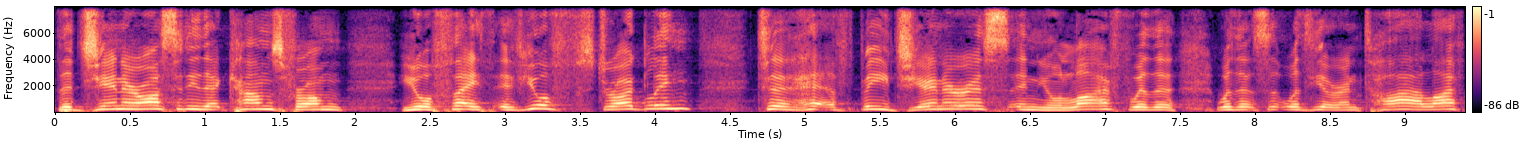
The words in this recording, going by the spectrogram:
the generosity that comes from your faith. If you're struggling to have, be generous in your life, whether, whether it's with your entire life,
